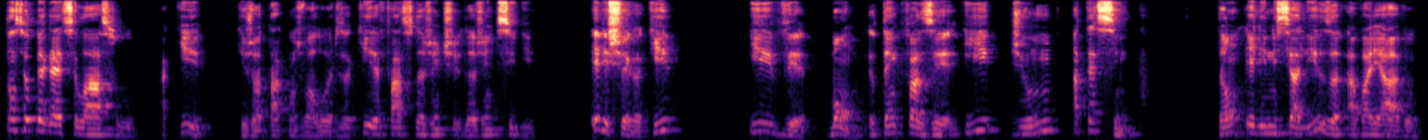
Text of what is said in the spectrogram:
Então, se eu pegar esse laço aqui, que já está com os valores aqui, é fácil da gente, da gente seguir. Ele chega aqui e vê, bom, eu tenho que fazer i de 1 até 5. Então, ele inicializa a variável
